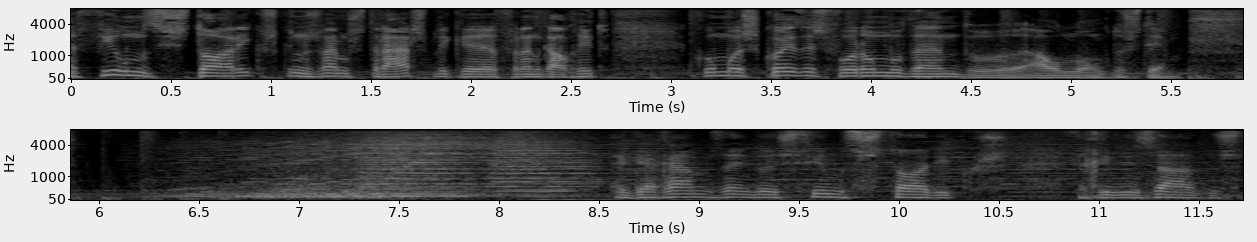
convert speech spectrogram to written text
a filmes históricos que nos vai mostrar, explica Fernando Galrito, como as coisas foram mudando ao longo dos tempos. Agarramos em dois filmes históricos realizados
